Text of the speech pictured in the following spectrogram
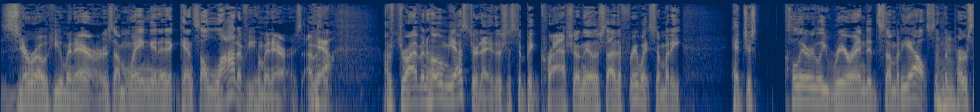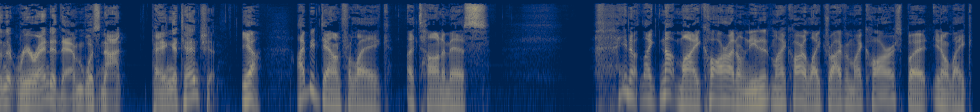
zero human errors. I'm weighing it against a lot of human errors. I was Yeah. like, I was driving home yesterday. There's just a big crash on the other side of the freeway. Somebody had just clearly rear-ended somebody else, and the mm-hmm. person that rear-ended them was not paying attention. Yeah. I'd be down for like autonomous, you know, like not my car. I don't need it in my car. I like driving my cars, but, you know, like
